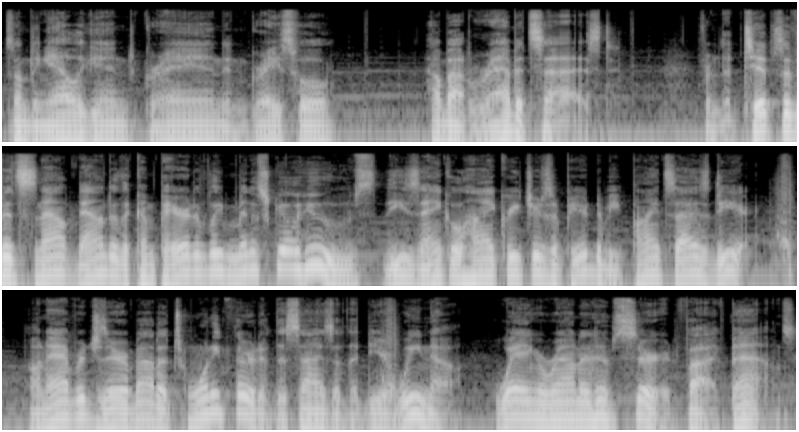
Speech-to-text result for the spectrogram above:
Something elegant, grand, and graceful? How about rabbit sized? From the tips of its snout down to the comparatively minuscule hooves, these ankle high creatures appeared to be pint sized deer. On average, they're about a 23rd of the size of the deer we know, weighing around an absurd 5 pounds.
